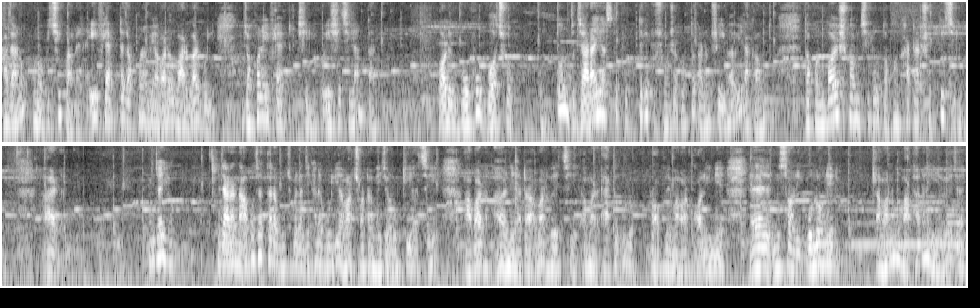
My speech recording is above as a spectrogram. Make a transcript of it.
সাজানো কোনো কিছুই পাবে না। এই ফ্ল্যাটটা যখন আমি আবারও বারবার বলি, যখন এই ফ্ল্যাটটা ছিল, এসেছিলাম তার পরে বহু বছর অত্যন্ত যারাই আসতো, প্রত্যেকে প্রশংসা করতো, কারণ সেইভাবেই রাখা হতো। তখন বয়স কম ছিল, তখন খাটার শক্তি ছিল। আর যাই হোক যারা না বোঝার তারা বুঝবে না। যেখানে বলি আমার ছটা মেজর উঠি আছে, আবার হার্নিয়াটা আবার হয়েছে, আমার এতগুলো প্রবলেম আমার কলিনের সরি কোলনের আমারও মাথাটা ইয়ে হয়ে যায়।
